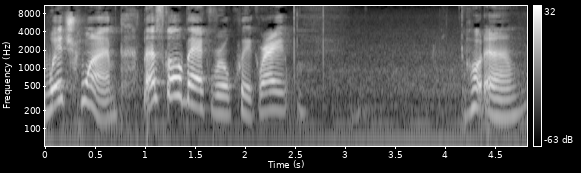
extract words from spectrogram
Which one? Let's go back real quick, right? Hold on.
